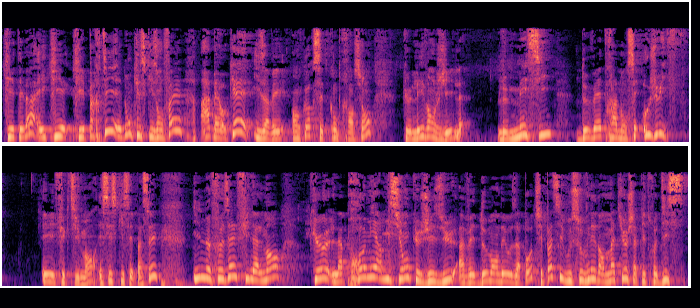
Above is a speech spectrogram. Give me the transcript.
qui était là et qui est, qui est partie. Et donc qu'est-ce qu'ils ont fait? Ah ben ok, ils avaient encore cette compréhension que l'évangile, le Messie, devait être annoncé aux juifs. Et effectivement, et c'est ce qui s'est passé, ils ne faisaient finalement que la première mission que Jésus avait demandé aux apôtres. Je ne sais pas si vous vous souvenez dans Matthieu chapitre 10.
